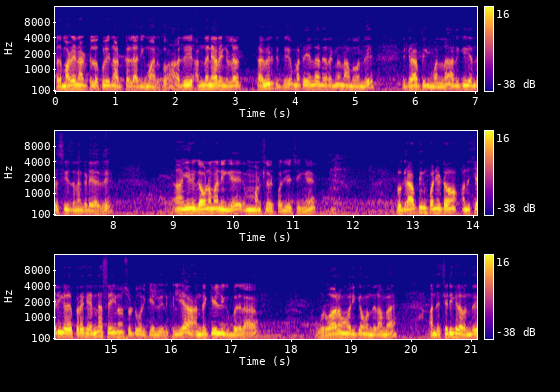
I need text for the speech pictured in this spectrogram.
அது மழை நாட்களில் குளிர் நாட்களில் அதிகமாக இருக்கும். அது அந்த நேரங்களில் தவிர்த்துட்டு மற்ற எல்லா நேரங்களும் நாம் வந்து கிராஃப்டிங் பண்ணலாம். அதுக்கு எந்த சீசனும் கிடையாது. இது கவனமாக நீங்கள் மனசில் பதிவு வச்சிங்க. இப்போ கிராஃப்டிங் பண்ணிட்டோம். அந்த செடிகளை பிறகு என்ன செய்யணும்னு சொல்லிட்டு ஒரு கேள்வி இருக்கு இல்லையா? அந்த கேள்விக்கு பதிலாக ஒரு வாரம் வரைக்கும் வந்து நம்ம அந்த செடிகளை வந்து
